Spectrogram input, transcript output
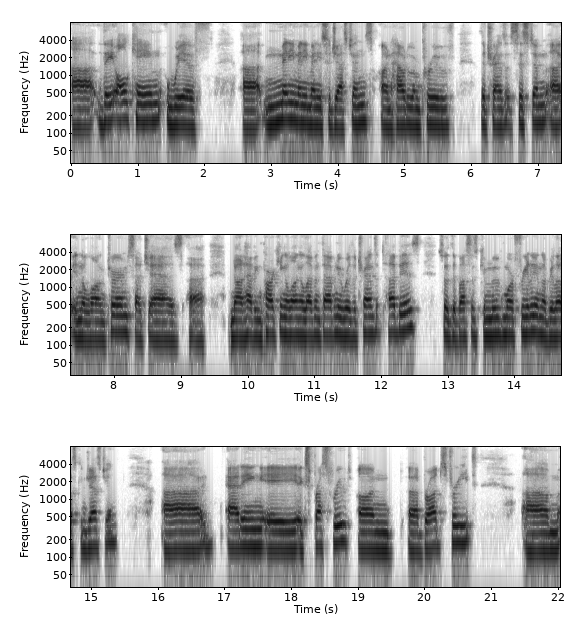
Uh, they all came with uh, many, many, many suggestions on how to improve the transit system uh, in the long term, such as uh, not having parking along 11th Avenue where the transit hub is, so the buses can move more freely and there'll be less congestion. Uh, adding a express route on uh, Broad Street. Um,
